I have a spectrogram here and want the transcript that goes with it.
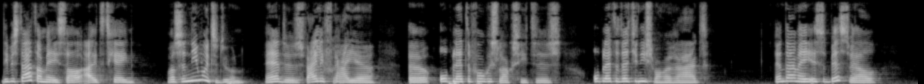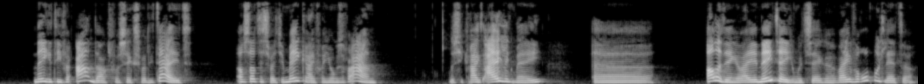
die bestaat dan meestal uit hetgeen wat ze niet moeten doen. Dus veilig vrijen, uh, opletten voor geslachtsziektes, opletten dat je niet zwanger raakt. En daarmee is het best wel negatieve aandacht voor seksualiteit. Als dat is wat je meekrijgt van jongs af aan. Dus je krijgt eigenlijk mee uh, alle dingen waar je nee tegen moet zeggen, waar je voorop moet letten.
